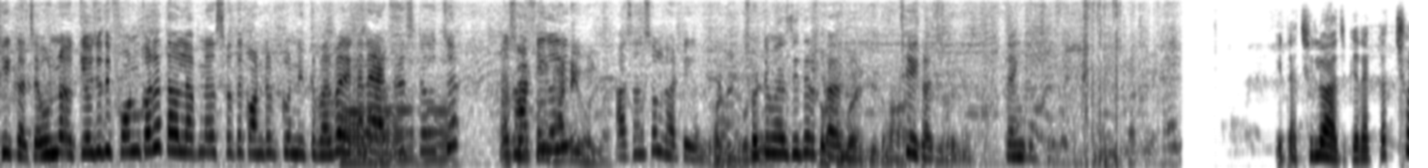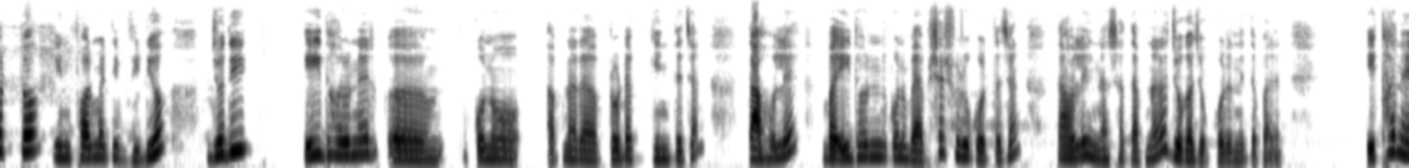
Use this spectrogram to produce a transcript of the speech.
ঠিক আছে। অন্য- কেউ যদি ফোন করে তাহলে আপনার সাথে কন্ট্যাক্ট করে নিতে পারবে। এখানে অ্যাড্রেসটা হচ্ছে ঘাটি গলি আসানসোল ঘাটি গলি ঘাটি ছোটি মসজিদের ছোটি কা- মসজিদ, হ্যাঁ, ঠিক আছে ঠিক আছে। থ্যাংক ইউ এটা ছিল আজকের একটা ছোট্ট ইনফরমেটিভ ভিডিও যদি এই ধরনের কোনো আপনারা প্রোডাক্ট কিনতে চান, তাহলে বা এই ধরনের কোনো ব্যবসা শুরু করতে চান, তাহলে ইনার সাথে আপনারা যোগাযোগ করে নিতে পারেন। এখানে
